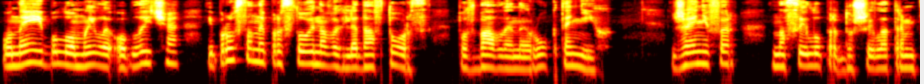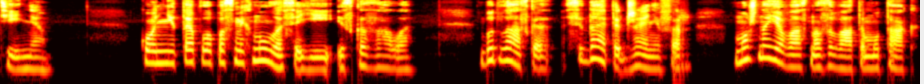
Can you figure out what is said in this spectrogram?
У неї було миле обличчя і просто непристойно виглядав торс, позбавлений рук та ніг. Дженніфер на силу придушила тремтіння. Конні тепло посміхнулася їй і сказала: Будь ласка, сідайте, Дженніфер, можна я вас називатиму так?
